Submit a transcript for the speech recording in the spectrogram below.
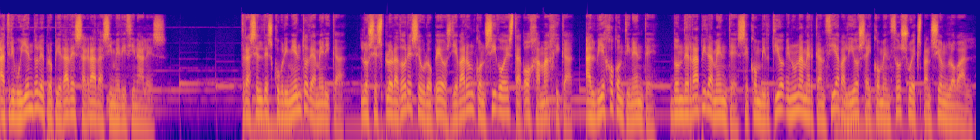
atribuyéndole propiedades sagradas y medicinales. Tras el descubrimiento de América, los exploradores europeos llevaron consigo esta hoja mágica al viejo continente, donde rápidamente se convirtió en una mercancía valiosa y comenzó su expansión global.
